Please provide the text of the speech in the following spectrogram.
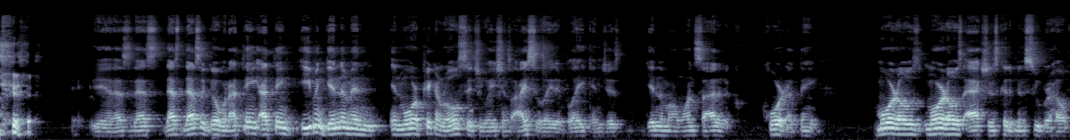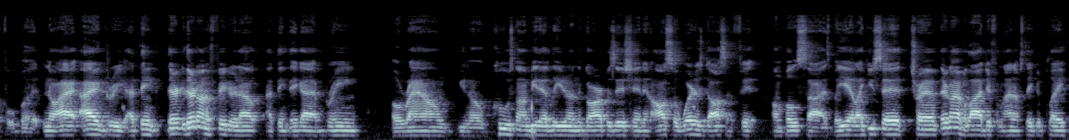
Yeah, that's that's that's that's a good one. I think I think even getting them in in more pick and roll situations, isolated Blake, and just getting them on one side of the court. I think more of those more of those actions could have been super helpful. But no, I I agree. I think they're they're gonna figure it out. I think they gotta bring around you know who's gonna be that leader in the guard position, and also where does Dawson fit on both sides. But yeah, like you said, Trev, they're gonna have a lot of different lineups they can play.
